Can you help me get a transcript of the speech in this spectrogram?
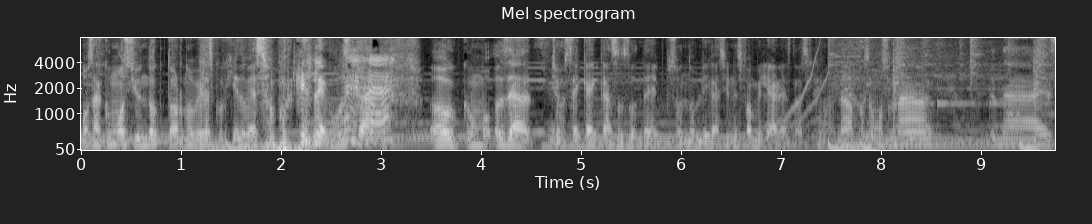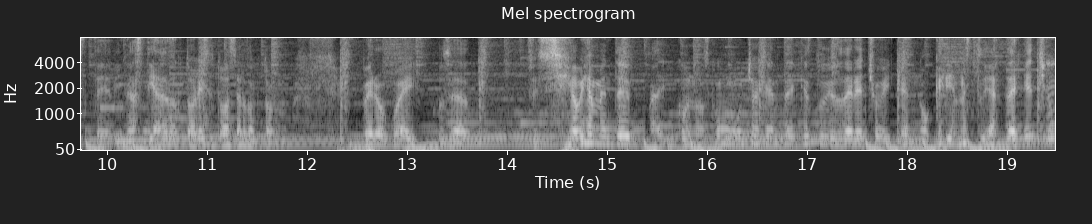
O sea, como si un doctor no hubiera escogido eso porque le gusta. o como, o sea, yo sé que hay casos donde pues, son obligaciones familiares, ¿no? Así como, no, pues somos una, una este, dinastía de doctores y tú vas a ser doctor, ¿no? Pero, güey, o sea, sí, obviamente conozco mucha gente que estudió Derecho y que no querían estudiar Derecho.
